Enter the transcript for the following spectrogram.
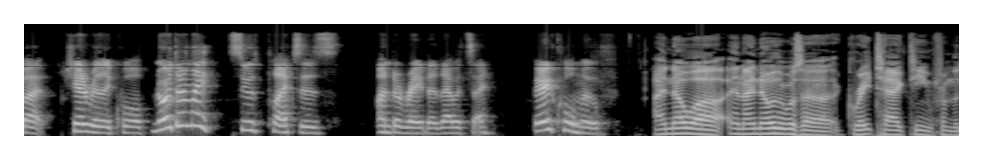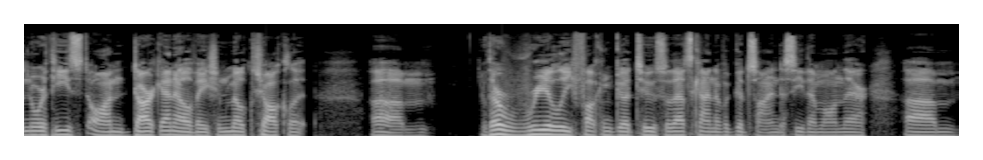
but she had a really cool Northern Light suplex is underrated, I would say. Very cool move. I know, uh, and I know there was a great tag team from the Northeast on Dark and Elevation, Milk Chocolate. Um, they're really fucking good too, so that's kind of a good sign to see them on there. Um,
